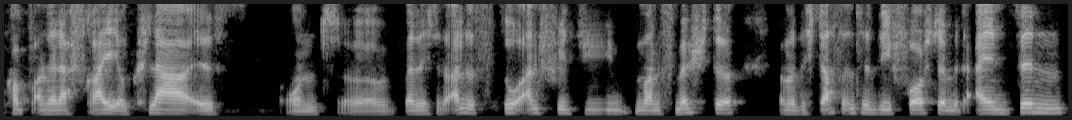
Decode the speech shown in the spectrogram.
Kopf an, wenn er frei und klar ist? Und äh, wenn sich das alles so anfühlt, wie man es möchte, wenn man sich das intensiv vorstellt, mit allen Sinnen,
